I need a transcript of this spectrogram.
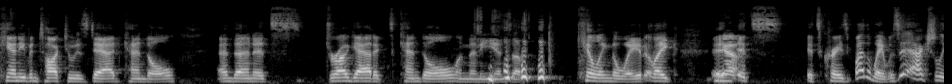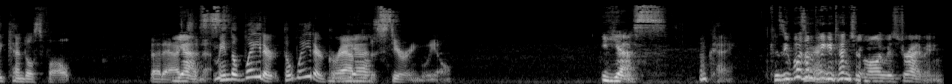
can't even talk to his dad kendall and then it's drug addict kendall and then he ends up killing the waiter. Like it, Yeah. it's it's crazy. By the way was it actually kendall's fault that accident? Yes. i mean the waiter the waiter grabbed the steering wheel. Yes, okay. Because he wasn't paying attention while he was driving.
